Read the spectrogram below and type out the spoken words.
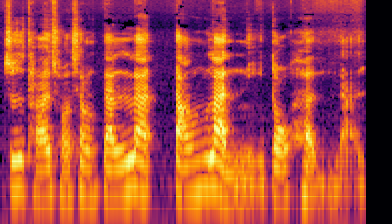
就是躺在床上当烂当烂泥都很难。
